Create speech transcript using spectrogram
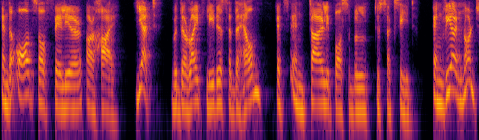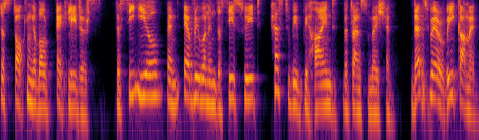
and the odds of failure are high. Yet, with the right leaders at the helm, it's entirely possible to succeed. And we are not just talking about tech leaders. The CEO and everyone in the C suite has to be behind the transformation. That's where we come in.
